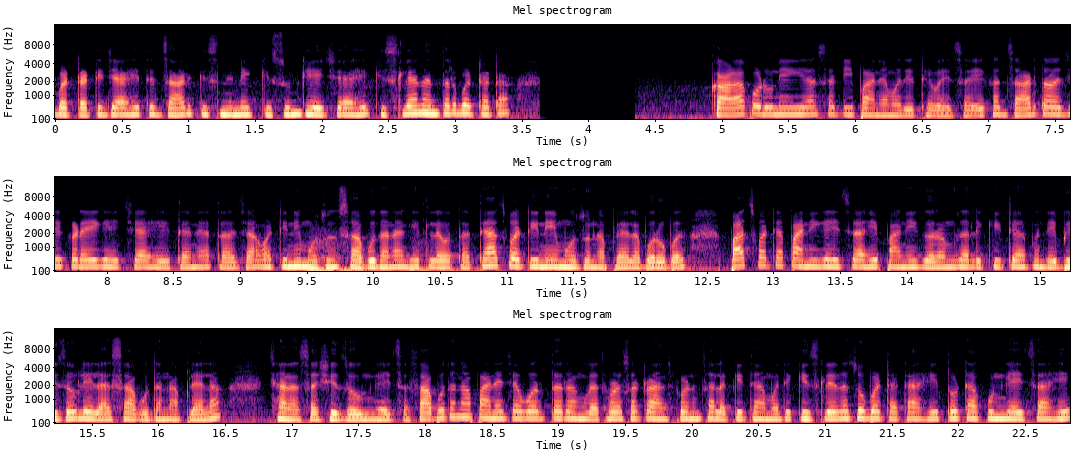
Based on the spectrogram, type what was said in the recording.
बटाटे जे आहे ते जाड किसणीने किसून घ्यायचे आहे. किसल्यानंतर बटाटा काळा पडू नये यासाठी पाण्यामध्ये ठेवायचा. एका जाड तळाची कढई घ्यायची आहे. त्याने आता ज्या वाटीने मोजून साबुदाणा घेतला होता. त्याच वाटीने मोजून आपल्याला बरोबर पाच वाट्या पाणी घ्यायचं आहे. पाणी गरम झाले की त्यामध्ये भिजवलेला साबुदाणा आपल्याला छान असा शिजवून घ्यायचा. साबुदाणा पाण्याच्या वर तर रंगला थोडासा ट्रान्सपरंट झाला की त्यामध्ये किसलेला जो बटाटा आहे तो टाकून घ्यायचा आहे.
